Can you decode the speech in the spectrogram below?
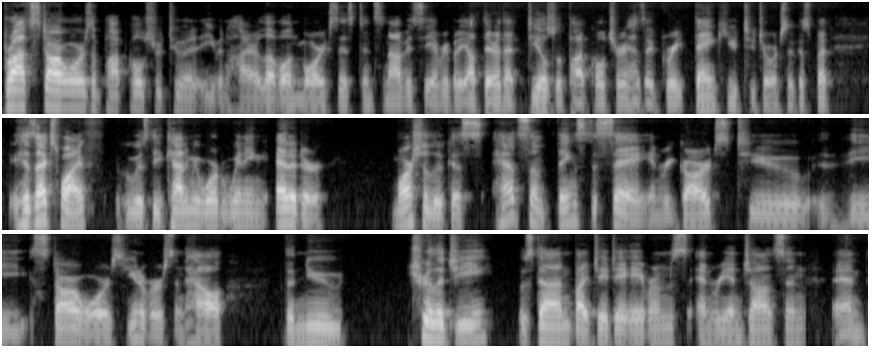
brought Star Wars and pop culture to an even higher level and more existence, and obviously everybody out there that deals with pop culture has a great thank you to George Lucas. But his ex-wife, who is the Academy Award-winning editor, Marcia Lucas, had some things to say in regards to the Star Wars universe and how the new trilogy was done by J.J. Abrams and Rian Johnson. And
